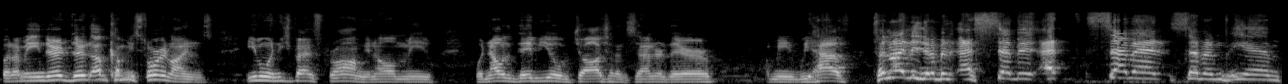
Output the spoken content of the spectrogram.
but I mean, they're, they're upcoming storylines, even when New Japan's strong, you know, I mean, but now with the debut of Josh Alexander there, I mean, we have tonight, ladies and gentlemen, at seven at seven seven p.m.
